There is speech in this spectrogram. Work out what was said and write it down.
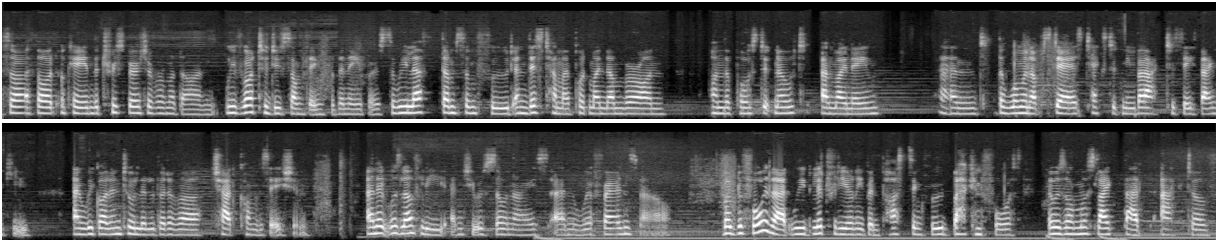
So I thought, okay, in the true spirit of Ramadan, we've got to do something for the neighbors. So we left them some food, and this time I put my number on on the post-it note and my name. And the woman upstairs texted me back to say thank you and we got into a little bit of a chat conversation. And it was lovely, and she was so nice, and we're friends now. But before that, we'd literally only been passing food back and forth. It was almost like that act of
